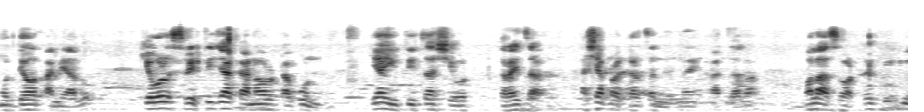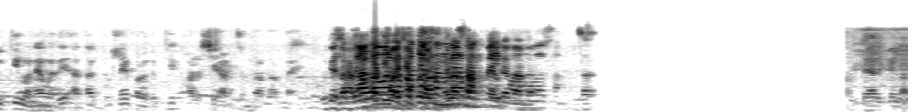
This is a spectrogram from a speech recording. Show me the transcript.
मुद्द्यावर आम्ही आलो. केवळ श्रेष्ठीच्या कानावर टाकून या युतीचा शेवट करायचा अशा प्रकारचा निर्णय आज झाला. मला असं वाटतं की युती होण्यामध्ये आता कुठल्याही प्रकारची फारशी अडचण राहणार नाही. तयार केला.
